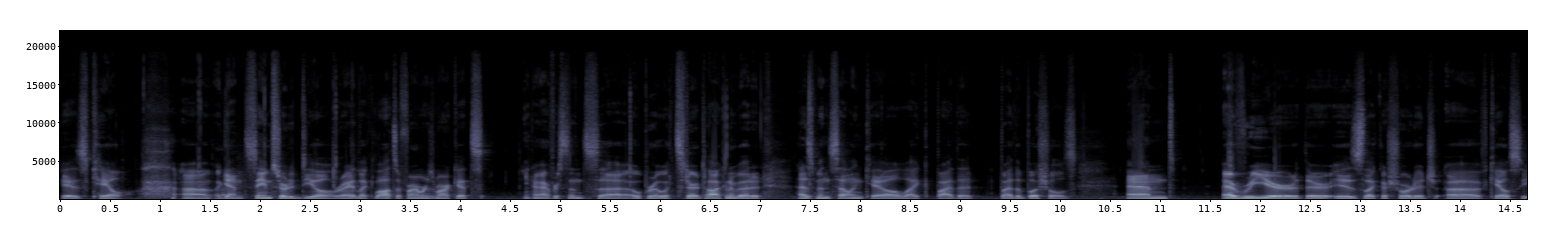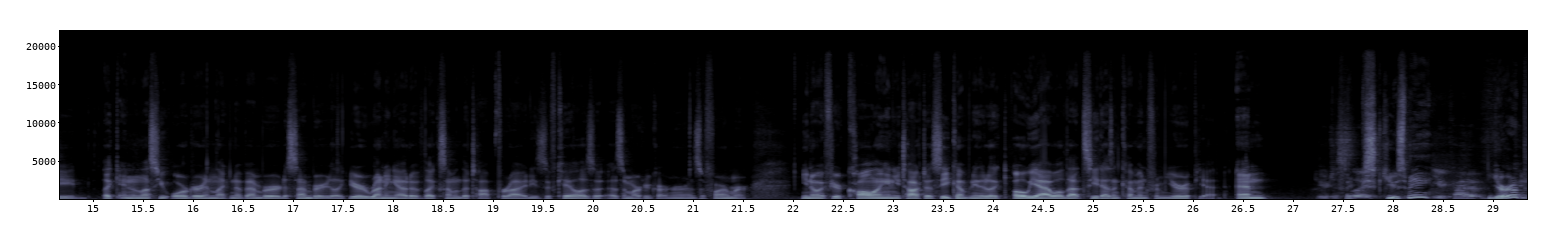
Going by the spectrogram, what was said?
is kale. Uh, again, same sort of deal, right? Like lots of farmers markets, you know, ever since uh, Oprah would start talking about it, has been selling kale like by the by the bushels, and every year there is like a shortage of kale seed. Like, unless you order in like November or December, you're like you're running out of like some of the top varieties of kale as a as a market gardener as a farmer you know, if you're calling and you talk to a seed company, they're like, "Oh yeah, well that seed hasn't come in from Europe yet," and you're just Like, excuse me? you're kind of Europe?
